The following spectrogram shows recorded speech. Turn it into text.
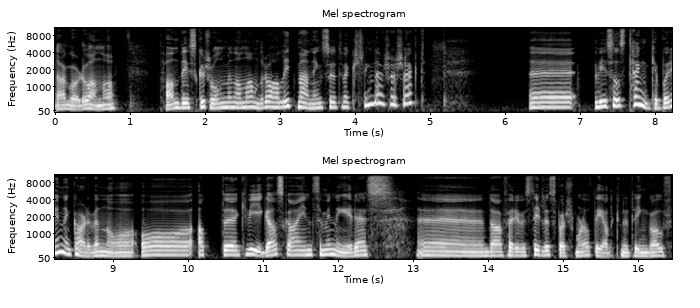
Da går det jo an å ta en diskusjon med noen andre og ha litt meningsutveksling der, sjølsagt. Eh, hvis vi tenker på rinnekalven nå, og at eh, kviga skal insemineres Da får jeg stille spørsmål til deg, Knut Ingolf.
